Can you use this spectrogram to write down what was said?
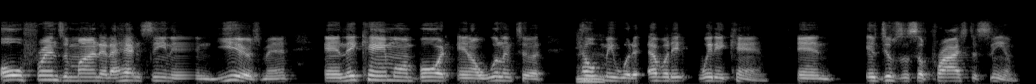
old friends of mine that I hadn't seen in years, man. And they came on board and are willing to help mm me whatever they, way they can. And it's just a surprise to see them.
